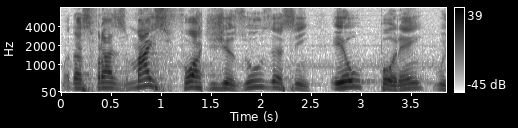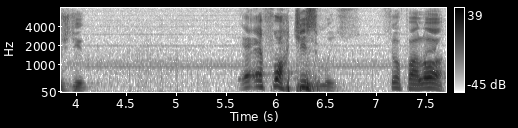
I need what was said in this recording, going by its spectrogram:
Uma das frases mais fortes de Jesus é assim: Eu, porém, vos digo. É, é fortíssimo isso. O Senhor falou:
